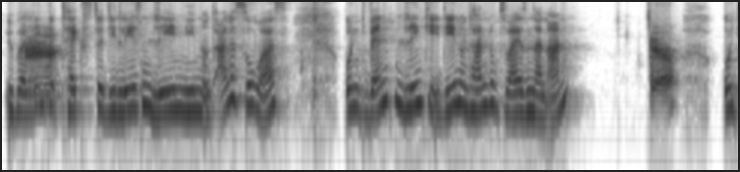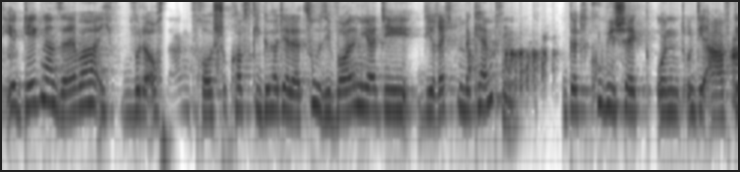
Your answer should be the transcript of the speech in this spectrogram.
über linke Texte, die lesen Lenin und alles sowas und wenden linke Ideen und Handlungsweisen dann an Ja. Und ihr Gegner selber, ich würde auch sagen, Frau Stukowski gehört ja dazu. Sie wollen ja die, die Rechten bekämpfen. Götz Kubischek und, und die AfD.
